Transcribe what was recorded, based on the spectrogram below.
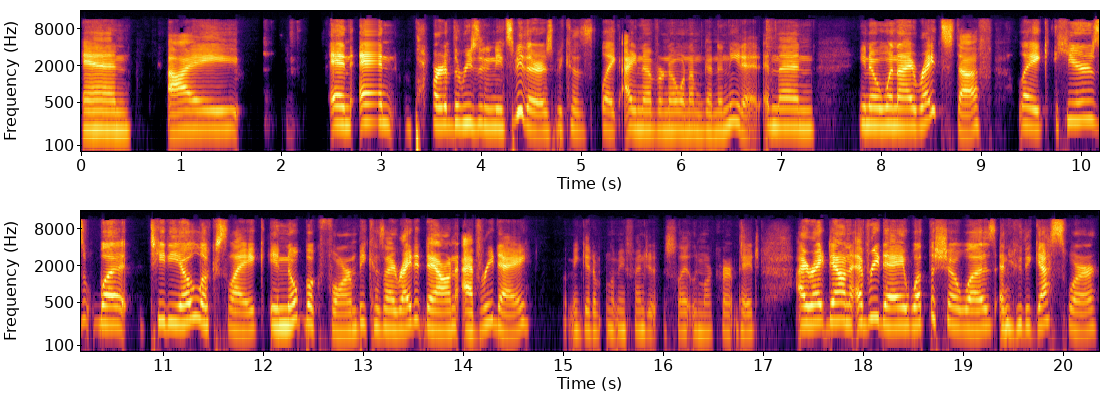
And i and and part of the reason it needs to be there is because like i never know when i'm going to need it and then you know when i write stuff like here's what TDO looks like in notebook form because I write it down every day. Let me get a, let me find you a slightly more current page. I write down every day what the show was and who the guests were,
